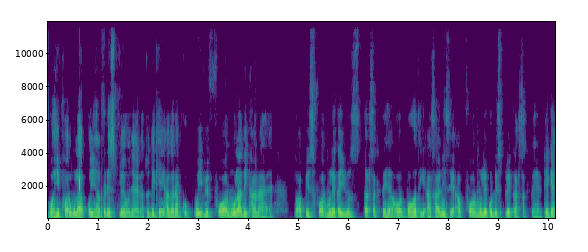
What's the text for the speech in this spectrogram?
वही फार्मूला आपको यहाँ पे डिस्प्ले हो जाएगा। तो देखिए, अगर आपको कोई भी फार्मूला दिखाना है तो आप इस फार्मूले का यूज़ कर सकते हैं और बहुत ही आसानी से आप फार्मूले को डिस्प्ले कर सकते हैं, ठीक है?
